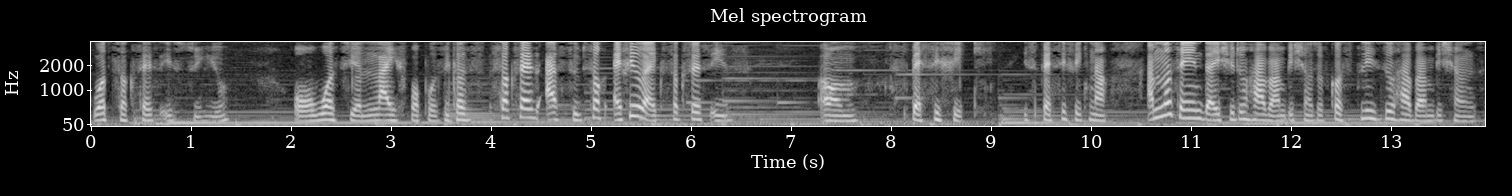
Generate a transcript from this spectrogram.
what success is to you or what's your life purpose because success has to so i feel like success is um specific. It's specific now. I'm not saying that you shouldn't have ambitions. Of course please do have ambitions.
